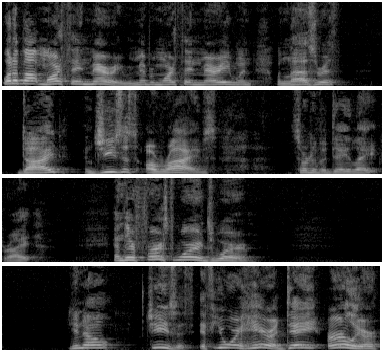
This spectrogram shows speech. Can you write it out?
what about Martha and Mary? Remember Martha and Mary when, when Lazarus died? And Jesus arrives sort of a day late, right? And their first words were, You know, Jesus, if you were here a day earlier,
